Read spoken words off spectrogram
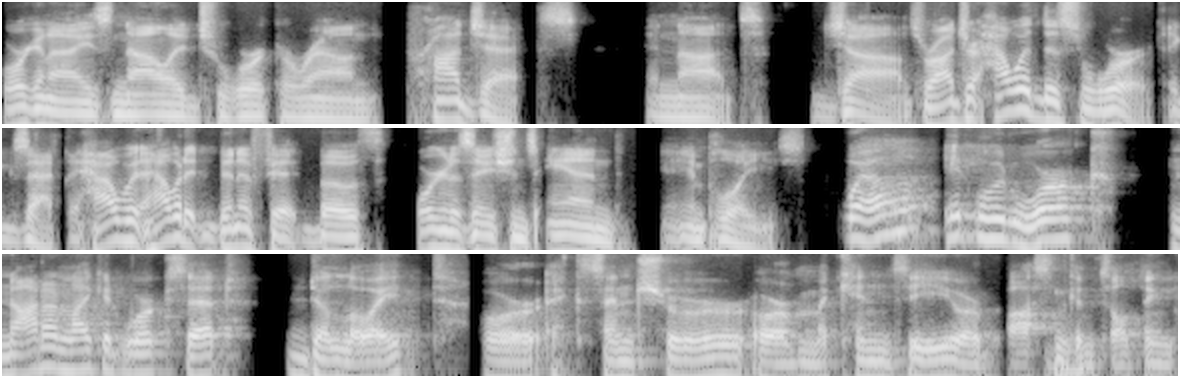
organize knowledge work around projects and not jobs. Roger, how would this work exactly? How would, how would it benefit both organizations and employees? Well, it would work not unlike it works at Deloitte or Accenture or McKinsey or Boston Consulting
